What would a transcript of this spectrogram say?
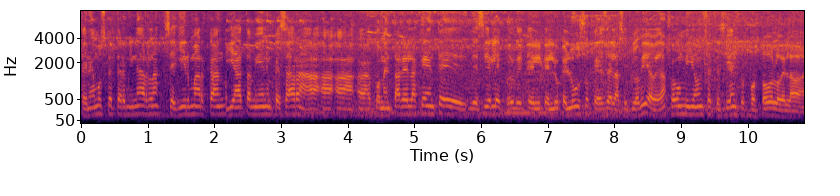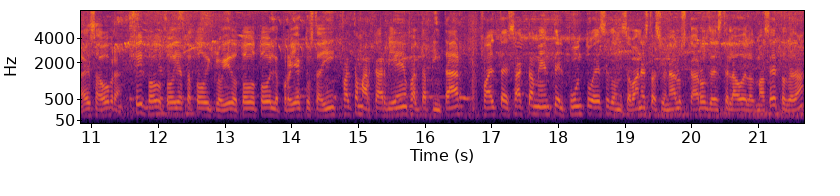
Tenemos que terminarla, seguir marcando, ya también empezar a, comentarle a la gente, decirle el, uso que es de la ciclovía, ¿verdad? Fue un millón setecientos por todo lo de la, esa obra. Sí, todo, todo ya está todo incluido, todo, todo el proyecto está ahí. Falta marcar bien, falta pintar, falta exactamente el punto ese donde se van a estacionar los carros de este lado de las macetas, ¿verdad?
